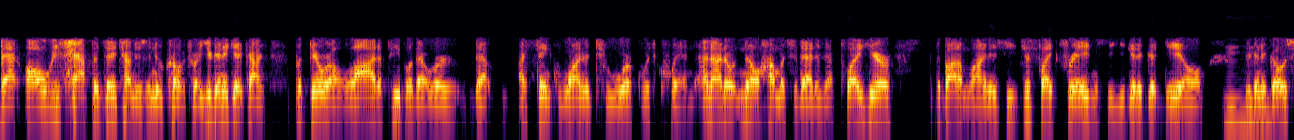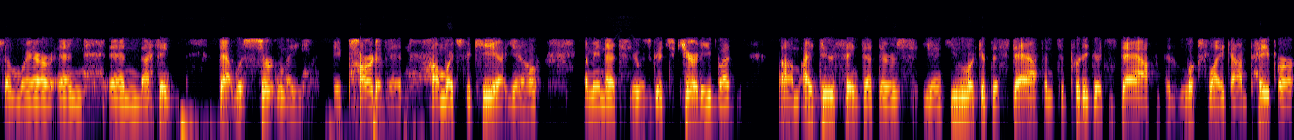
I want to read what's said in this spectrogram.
that always happens anytime there's a new coach, right? You're going to get guys, but there were a lot of people that were that I think wanted to work with Quinn, and I don't know how much of that is at play here. But the bottom line is, he, just like free agency, you get a good deal, mm-hmm. you're going to go somewhere, and and I think that was certainly a part of it. How much the Kia, you know, I mean that's it was good security, but um, I do think that there's, you know, if you look at the staff, and it's a pretty good staff. It looks like on paper,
